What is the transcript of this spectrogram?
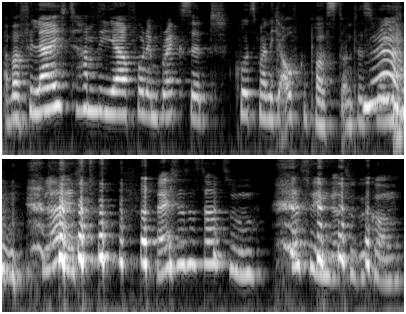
Aber vielleicht haben die ja vor dem Brexit kurz mal nicht aufgepasst und deswegen. Ja, vielleicht. vielleicht ist es dazu. Deswegen dazu gekommen.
